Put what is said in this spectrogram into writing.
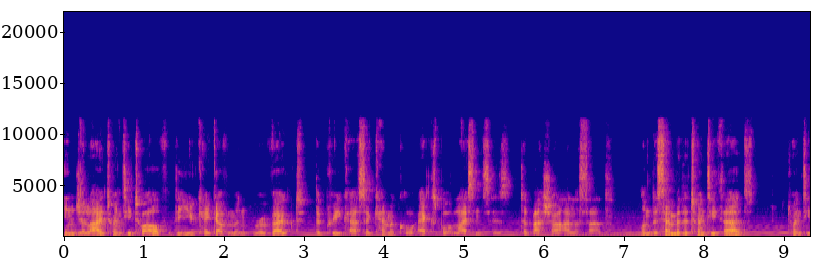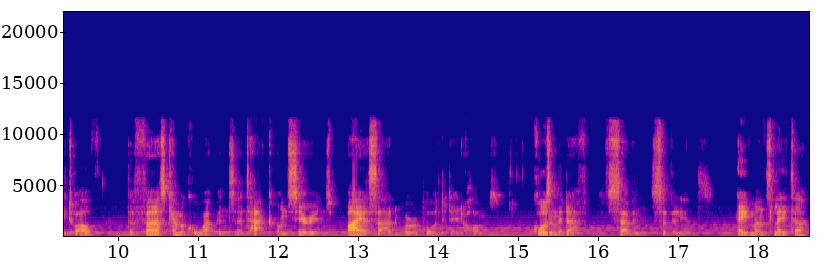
In July 2012, the UK government revoked the precursor chemical export licenses to Bashar al-Assad. On December the 23rd, 2012, the first chemical weapons attack on Syrians by Assad were reported in Homs, causing the death of seven civilians. Eight months later,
